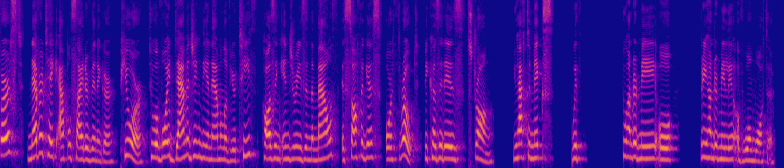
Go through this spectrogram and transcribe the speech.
First, never take apple cider vinegar pure to avoid damaging the enamel of your teeth, causing injuries in the mouth, esophagus, or throat because it is strong. You have to mix with 200 ml or 300 ml of warm water.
